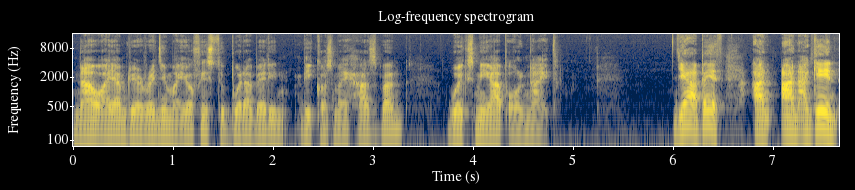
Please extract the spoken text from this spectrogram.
Now I am rearranging my office to put a bed in because my husband wakes me up all night. Yeah, Beth. And and again,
